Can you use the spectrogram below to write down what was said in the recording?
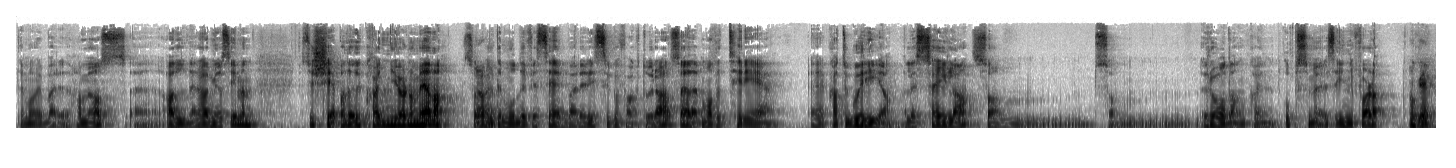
det må vi bare ha med oss. Eh, alder har mye å si. Men hvis du ser på det du kan gjøre noe med, da, såkalte modifiserbare risikofaktorer, så er det på en måte tre kategorier, eller søyler, som, som rådene kan oppsummeres innenfor. da. Okay.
